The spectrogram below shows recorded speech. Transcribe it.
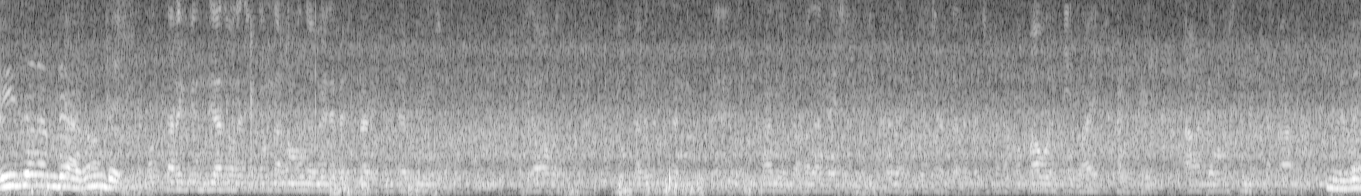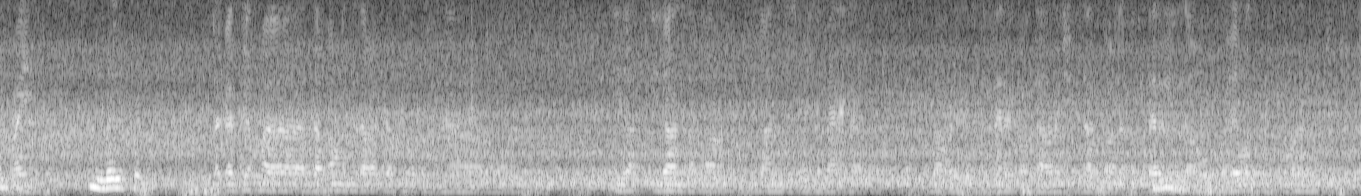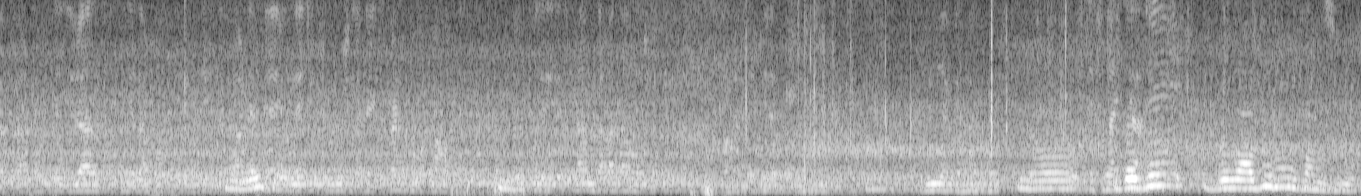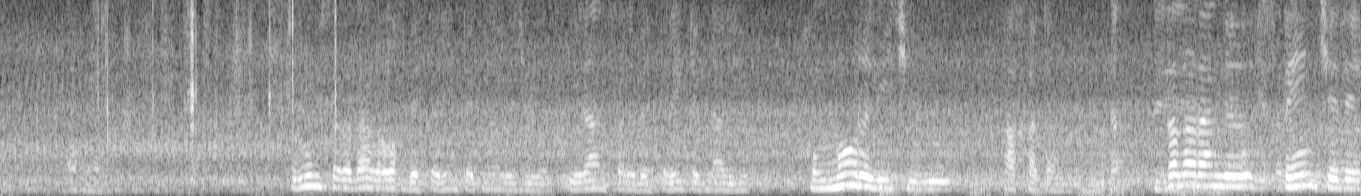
Reason هم دی هغه هم دی اوس تر کې زیات ولا چې کوم دغه مونږ ویلې به تر کې زیات څه نشي یا و کوم دغه څه انسان یو دغه نه شي کې دا د چا د پاور کې نو ایکسپند کوي هغه د مسلمان څخه رئیس بالکل لکه دغه دغه مونږ دغه څه ایران دغه ایران د اسماعیل امریکا امریکا دا رشي دا دا پرنده او یو څه ایران څخه دا څخه دا یو نیچر شروع شي لکه ایکسپاند کوو کومه په اسلام دغه دا مو چې نو د دې بنیادی ریزنز وي روم سره دا وخت بهترین ټکنالوژي و ایران سره بهترین ټکنالوژي خو مور دي چې وو اخته دغه رنګ سپین چې دی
